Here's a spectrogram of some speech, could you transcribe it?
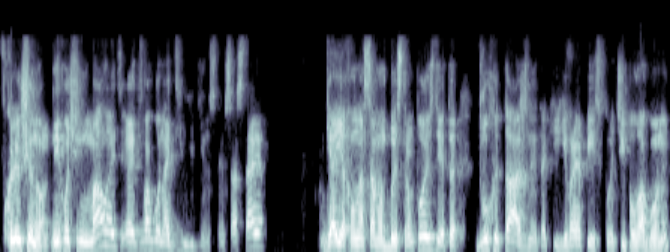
включено. Их очень мало. Этот вагон один-единственный в составе. Я ехал на самом быстром поезде. Это двухэтажные такие европейского типа вагоны.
